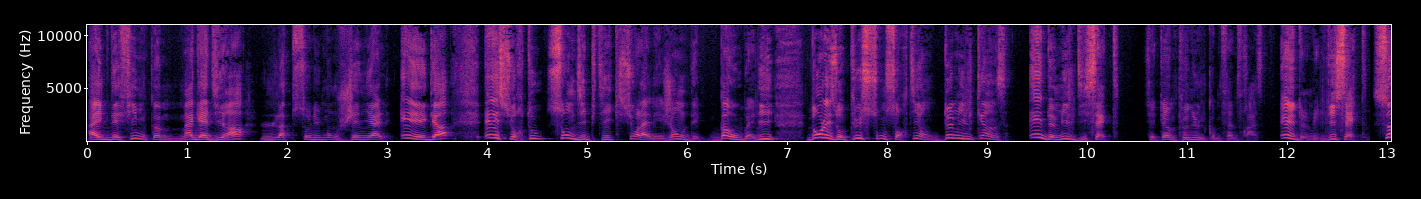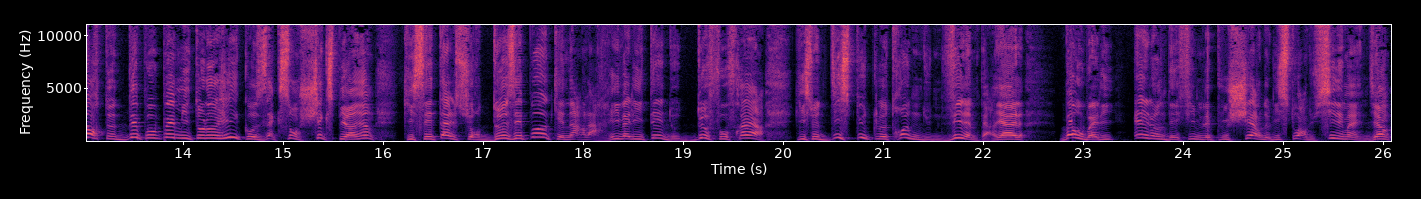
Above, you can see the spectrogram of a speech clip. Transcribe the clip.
avec des films comme Magadira, l'absolument génial Ega, et surtout son diptyque sur la légende des Baoubali, dont les opus sont sortis en 2015 et 2017. C'était un peu nul comme fin de phrase. Et 2017. Sorte d'épopée mythologique aux accents shakespeariens qui s'étale sur deux époques et narre la rivalité de deux faux frères qui se disputent le trône d'une ville impériale. Bahubali est l'un des films les plus chers de l'histoire du cinéma indien,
